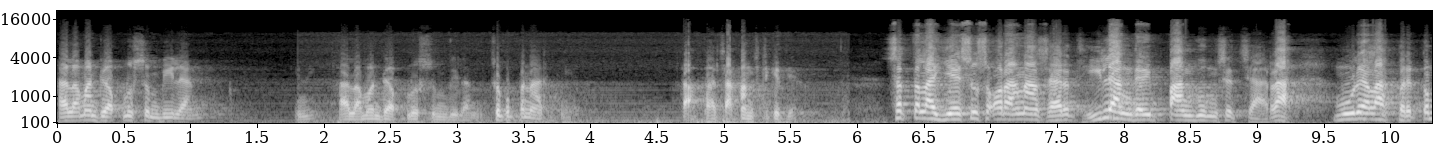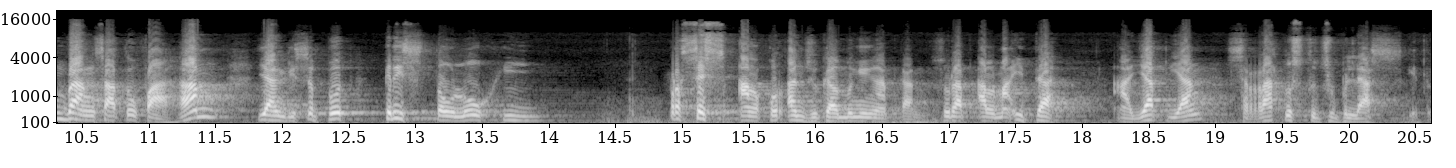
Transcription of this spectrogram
Halaman 29. Ini, halaman 29. Cukup menarik. Tak bacakan sedikit ya. Setelah Yesus orang Nazaret hilang dari panggung sejarah, mulailah berkembang satu paham yang disebut Kristologi. Persis Al-Quran juga mengingatkan. Surat Al-Ma'idah ayat yang 117 gitu.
